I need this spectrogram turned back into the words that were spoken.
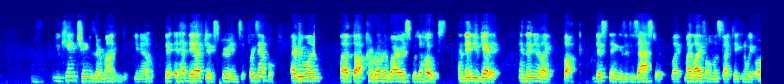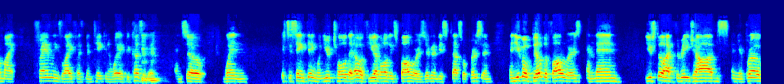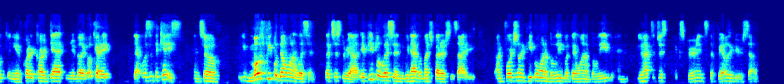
you can't change their mind, you know? They, it, they have to experience it. For example, everyone uh, thought coronavirus was a hoax, and then you get it. And then you're like, fuck, this thing is a disaster. Like my life almost got taken away, or my family's life has been taken away because of mm-hmm. it. And so when it's the same thing when you're told that oh if you have all these followers you're going to be a successful person and you go build the followers and then you still have three jobs and you're broke and you have credit card debt and you're like okay that wasn't the case and so you, most people don't want to listen that's just the reality if people listen we'd have a much better society unfortunately, people want to believe what they want to believe, and you have to just experience the failure yourself.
